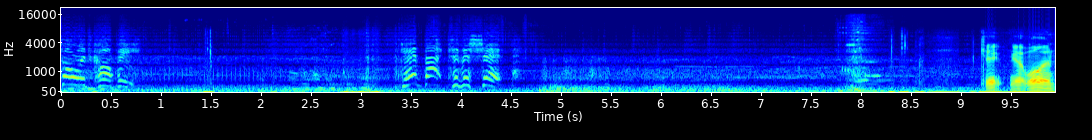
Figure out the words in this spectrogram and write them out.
Solid copy. Get back to the ship. Okay, we got one.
